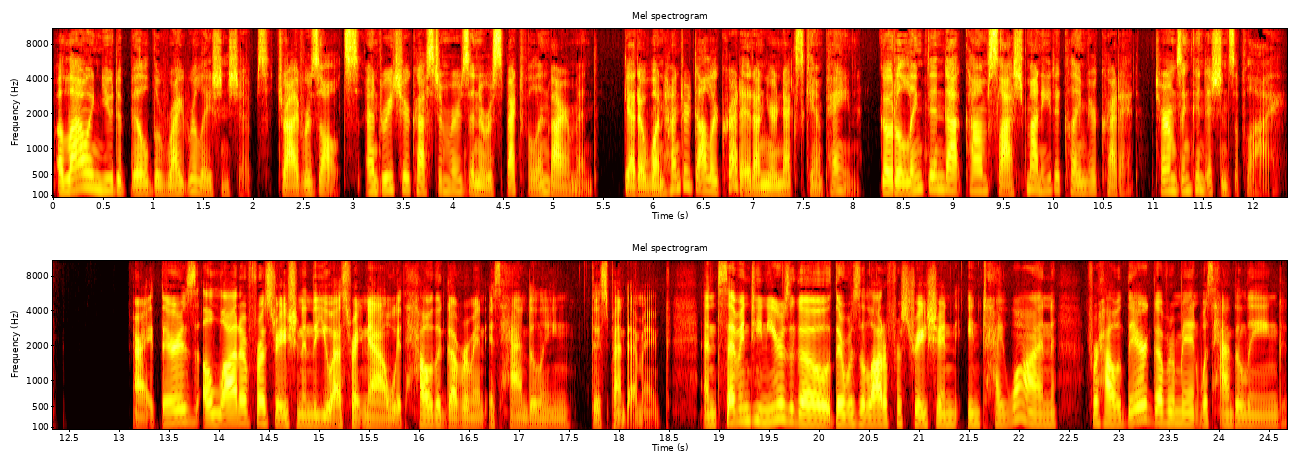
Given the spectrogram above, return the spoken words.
allowing you to build the right relationships, drive results, and reach your customers in a respectful environment. Get a $100 credit on your next campaign. Go to linkedin.com slash money to claim your credit. Terms and conditions apply. All right, there's a lot of frustration in the US right now with how the government is handling this pandemic. And 17 years ago, there was a lot of frustration in Taiwan for how their government was handling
